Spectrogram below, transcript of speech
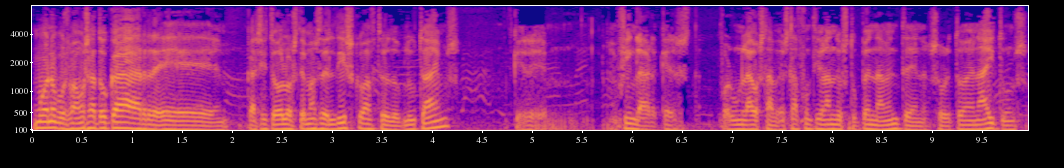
Bueno, pues vamos a tocar eh, casi todos los temas del disco After the Blue Times, que en fin, la, que por un lado está, funcionando estupendamente, sobre todo en iTunes.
